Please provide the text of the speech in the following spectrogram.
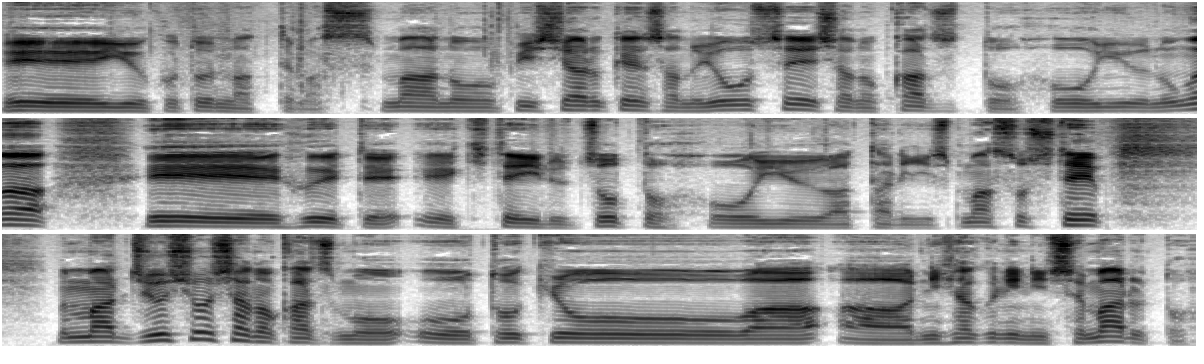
えー、いうことになってます、まあ、あの PCR 検査の陽性者の数というのが、えー、増えてきているぞというあたり、まあ、そしてまあ、重症者の数も東京は200人に迫ると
